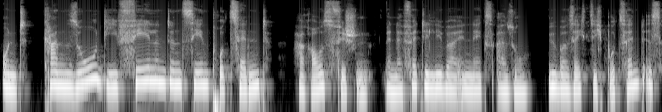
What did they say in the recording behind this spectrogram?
und kann so die fehlenden 10 Prozent herausfischen. Wenn der Fatty Liver Index also über 60 Prozent ist,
